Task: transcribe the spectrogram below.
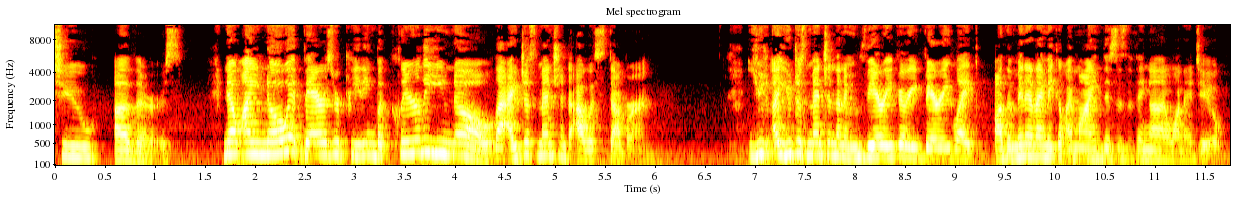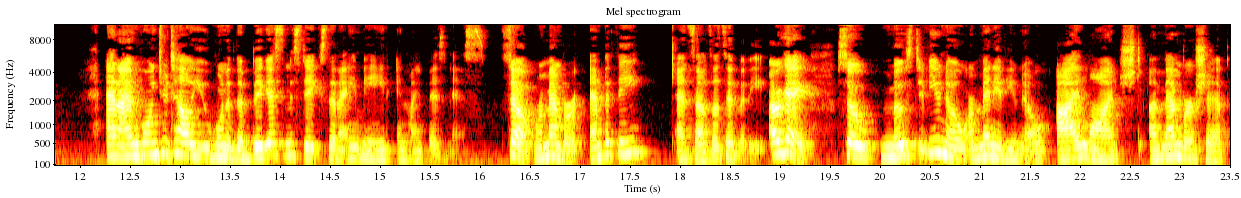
to others. Now, I know it bears repeating, but clearly you know that I just mentioned I was stubborn. You, uh, you just mentioned that I'm very, very, very like, on the minute I make up my mind, this is the thing I want to do. And I'm going to tell you one of the biggest mistakes that I made in my business. So remember, empathy and sensitivity. Okay, so most of you know, or many of you know, I launched a membership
